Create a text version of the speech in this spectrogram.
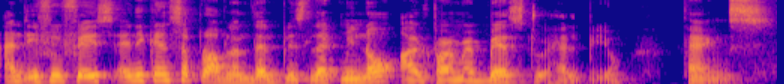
And if you face any kinds of problem then please let me know. I'll try my best to help you. Thanks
